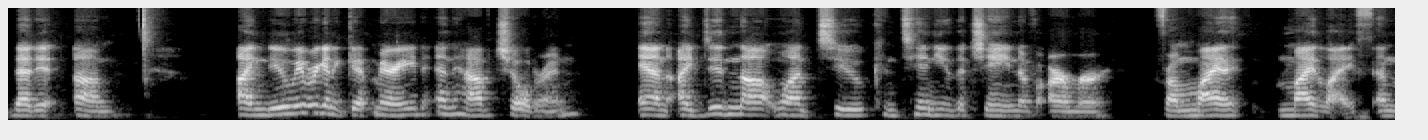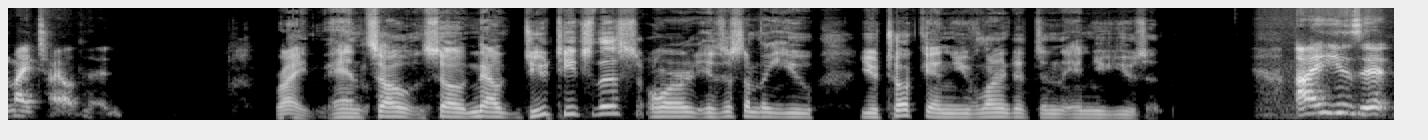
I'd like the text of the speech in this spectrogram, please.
that it. Um, I knew we were going to get married and have children, and I did not want to continue the chain of armor from my my life and my childhood. Right. And so so now do you teach this or is this something you you took and you've learned it and, and you use it? I use it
